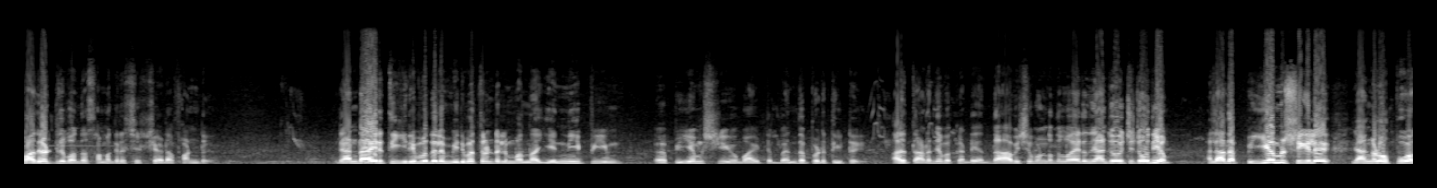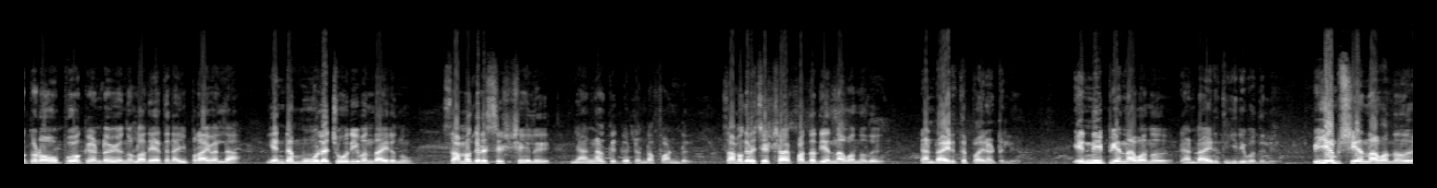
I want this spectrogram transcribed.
പതിനെട്ടിൽ വന്ന സമഗ്ര ശിക്ഷയുടെ ഫണ്ട് രണ്ടായിരത്തി ഇരുപതിലും ഇരുപത്തിരണ്ടിലും വന്ന എൻ ഇ പിയും പി എം സിയുമായിട്ട് ബന്ധപ്പെടുത്തിയിട്ട് അത് തടഞ്ഞു വെക്കേണ്ട എന്ത് ആവശ്യമുണ്ടെന്നുള്ളതായിരുന്നു ഞാൻ ചോദിച്ച ചോദ്യം. അല്ലാതെ പി എം സിയിൽ ഞങ്ങൾ ഒപ്പുവെക്കണോ ഒപ്പുവെക്കേണ്ടോ എന്നുള്ള അദ്ദേഹത്തിന്റെ അഭിപ്രായമല്ല. എന്റെ മൂല ചോദ്യം എന്തായിരുന്നു? സമഗ്ര ശിക്ഷയിൽ ഞങ്ങൾക്ക് കിട്ടേണ്ട ഫണ്ട്. സമഗ്ര ശിക്ഷ പദ്ധതി എന്നാ വന്നത്? രണ്ടായിരത്തി പതിനെട്ടിൽ എൻ ഇ പി എന്നാ വന്നത്? രണ്ടായിരത്തി ഇരുപതിൽ പി എം സി എന്നാ വന്നത്?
